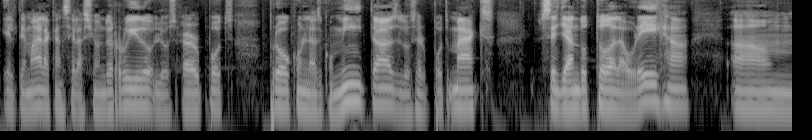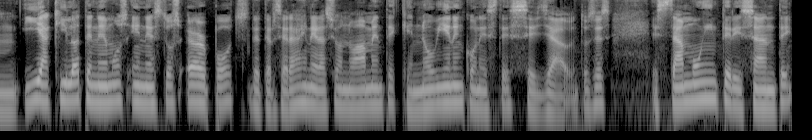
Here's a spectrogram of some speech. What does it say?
el tema de la cancelación de ruido, los AirPods Pro con las gomitas, los AirPods Max sellando toda la oreja, y aquí lo tenemos en estos AirPods de tercera generación nuevamente que no vienen con este sellado. Entonces está muy interesante.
